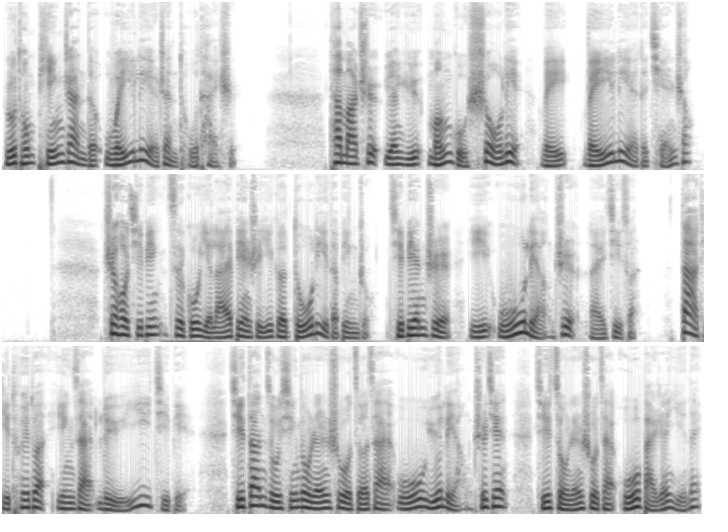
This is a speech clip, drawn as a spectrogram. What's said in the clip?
如同平战的围猎阵图态势。探马赤源于蒙古狩猎，为围猎的前哨。之后骑兵自古以来便是一个独立的兵种，其编制以五两制来计算，大体推断应在旅一级别。其单组行动人数则在五与两之间，其总人数在五百人以内，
